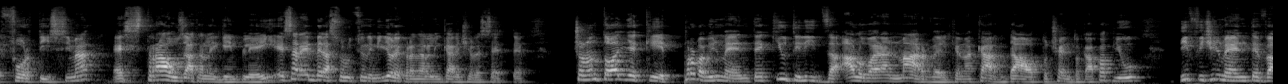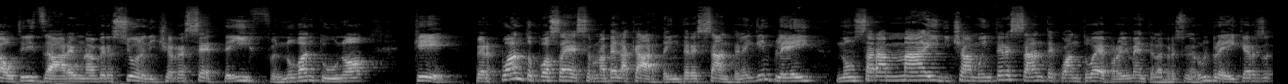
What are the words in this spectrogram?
fortissima, è strausata nel gameplay e sarebbe la soluzione migliore per andare a linkare CR7. Ciò non toglie che probabilmente chi utilizza Alovaran Marvel, che è una card da 800k+, difficilmente va a utilizzare una versione di CR7 IF 91 che per quanto possa essere una bella carta interessante nel gameplay, non sarà mai, diciamo, interessante quanto è probabilmente la versione Rule Breakers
